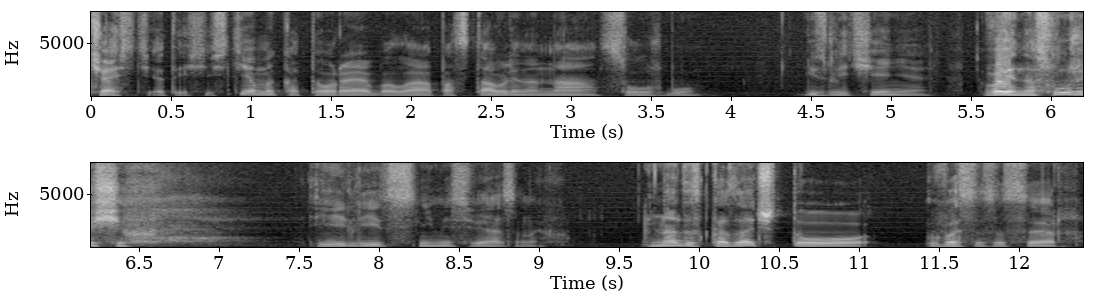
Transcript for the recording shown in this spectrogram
часть этой системы, которая была поставлена на службу излечения военнослужащих и лиц с ними связанных. Надо сказать, что в СССР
